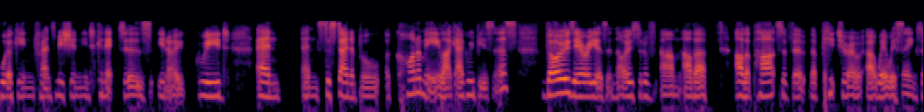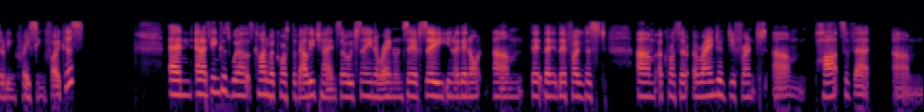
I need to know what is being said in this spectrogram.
work in transmission interconnectors, you know, grid and and sustainable economy like agribusiness, those areas and those sort of um, other other parts of the the picture are where we're seeing sort of increasing focus. And and I think as well it's kind of across the value chain. So we've seen Arena and CEFC, you know, they're not um, they they they're focused um, across a, a, range of different um, parts of that um,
